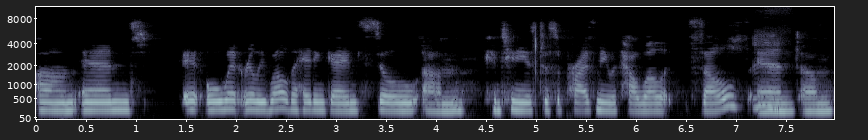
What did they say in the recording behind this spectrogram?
um, and it all went really well. The Hating Game still um, continues to surprise me with how well it sells, mm. and um,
